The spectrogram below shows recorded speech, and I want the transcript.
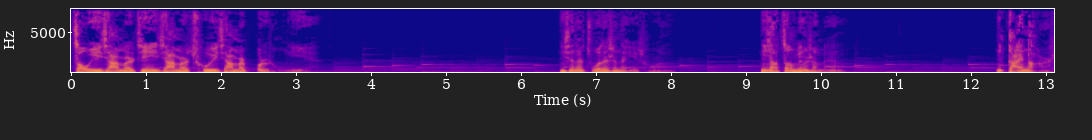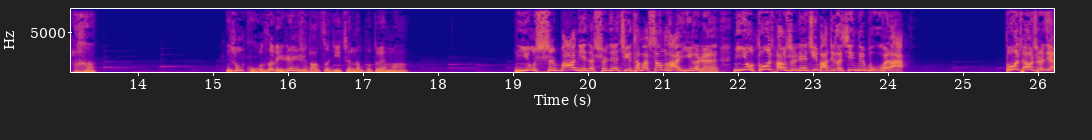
走一家门，进一家门，出一家门不容易。你现在着的是哪一出啊？你想证明什么呀？你改哪儿了？你从骨子里认识到自己真的不对吗？你用十八年的时间去他妈伤害一个人，你用多长时间去把这个心给补回来？多长时间？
